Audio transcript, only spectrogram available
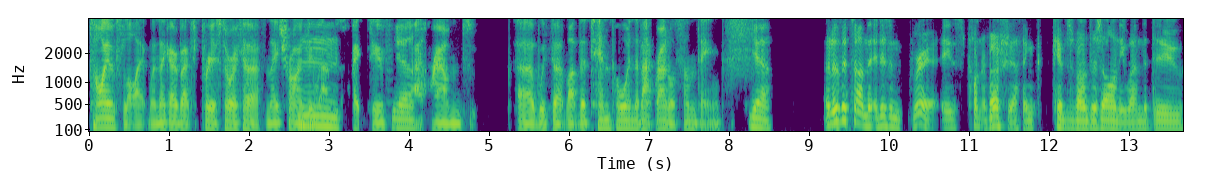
Time Flight when they go back to prehistoric Earth and they try and do that Mm. perspective Yeah, background uh with the like the temple in the background or something? yeah. Another time that it isn't great is controversially, I think, Caves of Androzani when they do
